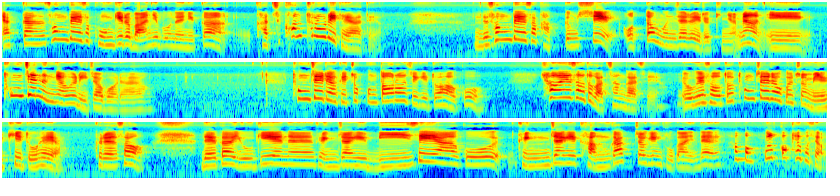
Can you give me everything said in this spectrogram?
약간 성대에서 공기를 많이 보내니까 같이 컨트롤이 돼야 돼요. 근데 성대에서 가끔씩 어떤 문제를 일으키냐면 이 통제 능력을 잊어버려요. 통제력이 조금 떨어지기도 하고 혀에서도 마찬가지예요. 여기서도 통제력을 좀 잃기도 해요. 그래서 내가 여기에는 굉장히 미세하고 굉장히 감각적인 구간인데 한번 꿀꺽 해보세요.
